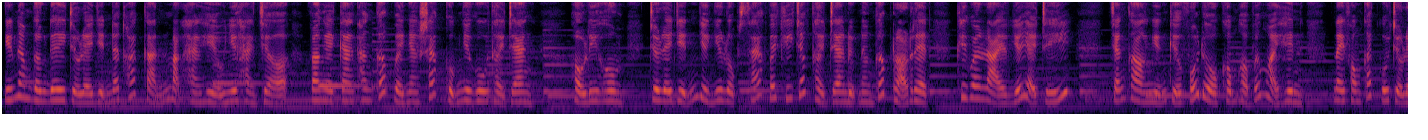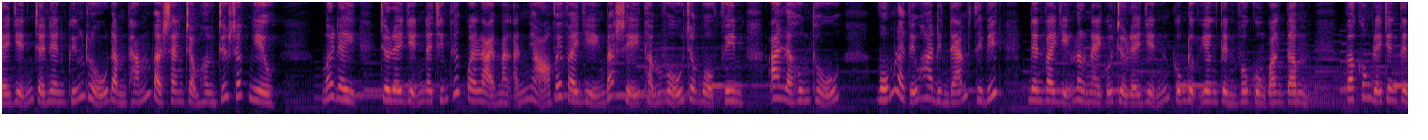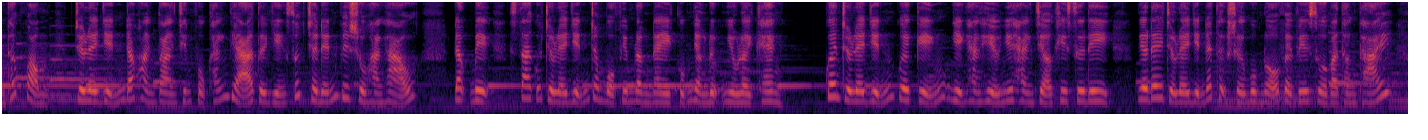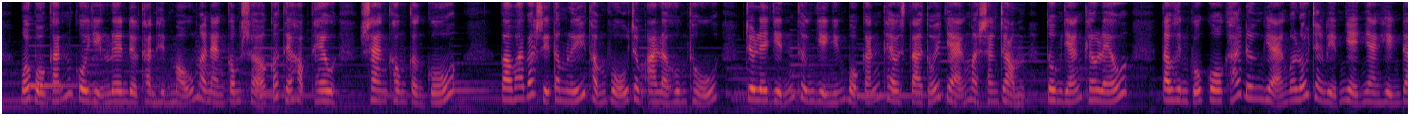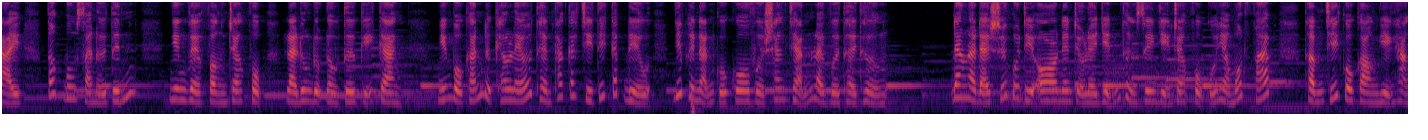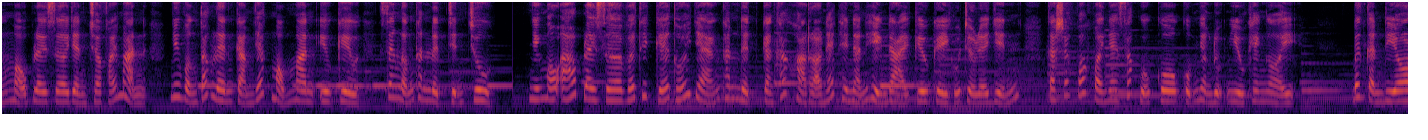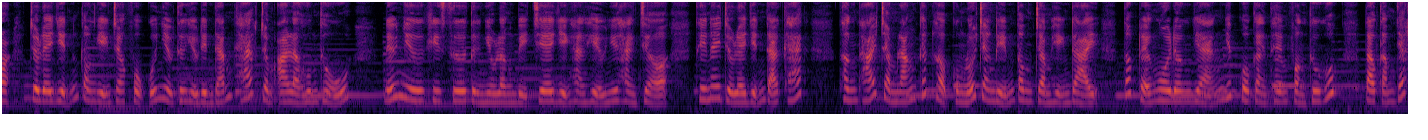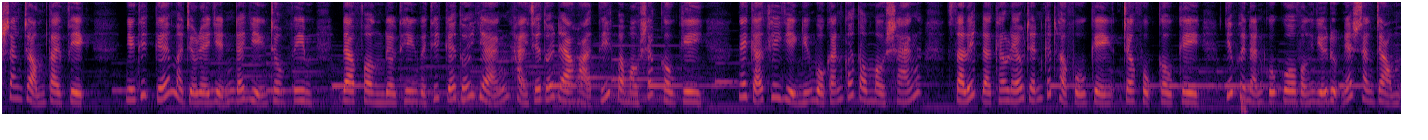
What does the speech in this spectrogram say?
Những năm gần đây, Triệu Lệ Dĩnh đã thoát cảnh mặc hàng hiệu như hàng chợ và ngày càng thăng cấp về nhan sắc cũng như gu thời trang. Hậu ly hôn, Triệu Lệ Dĩnh dường như lột xác với khí chất thời trang được nâng cấp rõ rệt khi quay lại giới giải trí. Chẳng còn những kiểu phối đồ không hợp với ngoại hình, nay phong cách của Triệu Lệ Dĩnh trở nên quyến rũ, đầm thắm và sang trọng hơn trước rất nhiều. Mới đây, Triệu Lệ Dĩnh đã chính thức quay lại màn ảnh nhỏ với vai diễn bác sĩ Thẩm Vũ trong bộ phim Ai là hung thủ. Vốn là tiểu hoa đình đám Cbiz, nên vai diễn lần này của Triệu Lệ Dĩnh cũng được dân tình vô cùng quan tâm. Và không để dân tình thất vọng, Triệu Lệ Dĩnh đã hoàn toàn chinh phục khán giả từ diễn xuất cho đến visual hoàn hảo. Đặc biệt, style của Triệu Lệ Dĩnh trong bộ phim lần này cũng nhận được nhiều lời khen. Quên Triệu Lệ Dĩnh quê kiển diện hàng hiệu như hàng chợ khi xưa đi, giờ đây Triệu Lệ Dĩnh đã thực sự bùng nổ về visual và thần thái. Mỗi bộ cánh cô diện lên đều thành hình mẫu mà nàng công sở có thể học theo, sang không cần cố. Vào vai bác sĩ tâm lý Thẩm Vũ trong Ai là hung thủ, Triệu Lệ Dĩnh thường diện những bộ cánh theo style tối giản mà sang trọng, tôn dáng khéo léo. Tạo hình của cô khá đơn giản với lối trang điểm nhẹ nhàng hiện đại, tóc buông xõa nữ tính, nhưng về phần trang phục lại luôn được đầu tư kỹ càng. Những bộ cánh được khéo léo thêm thắt các chi tiết cách điệu, giúp hình ảnh của cô vừa sang chảnh lại vừa thời thượng. Đang là đại sứ của Dior nên Triệu Lệ Dĩnh thường xuyên diện trang phục của nhà mốt Pháp. Thậm chí cô còn diện hẳn mẫu blazer dành cho phái mạnh, nhưng vẫn toát lên cảm giác mỏng manh, yêu kiều, xen lẫn thanh lịch chỉnh chu. Những mẫu áo blazer với thiết kế tối giản, thanh lịch càng khắc họa rõ nét hình ảnh hiện đại kiêu kỳ của Triệu Lệ Dĩnh. Cả sắc vóc và nhan sắc của cô cũng nhận được nhiều khen ngợi. Bên cạnh Dior, Triệu Lệ Dĩnh còn diện trang phục của nhiều thương hiệu đình đám khác trong ai là hung thủ. Nếu như khi xưa từng nhiều lần bị chê diện hàng hiệu như hàng chợ, thì nay Triệu Lệ Dĩnh đã khác. Thần thái trầm lắng kết hợp cùng lối trang điểm tông trầm hiện đại, tóc trẻ ngôi đơn giản giúp cô càng thêm phần thu hút, tạo cảm giác sang trọng tài phiệt. Những thiết kế mà Triệu Lệ Dĩnh đã diện trong phim đa phần đều thiên về thiết kế tối giản, hạn chế tối đa họa tiết và màu sắc cầu kỳ. Ngay cả khi diện những bộ cánh có tông màu sáng, Salit đã khéo léo tránh kết hợp phụ kiện, trang phục cầu kỳ, giúp hình ảnh của cô vẫn giữ được nét sang trọng.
